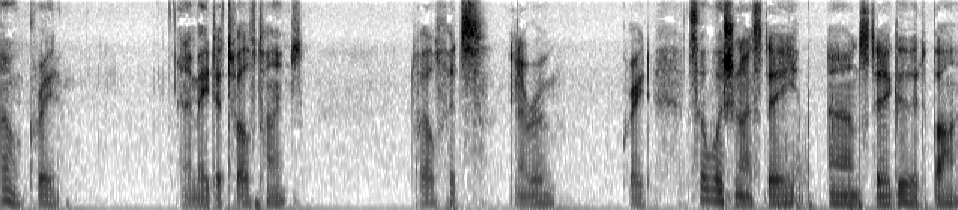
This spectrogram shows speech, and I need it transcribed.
Oh, great. And I made that 12 times. 12 hits in a row. Great. So wish a nice day and stay good. Bye.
